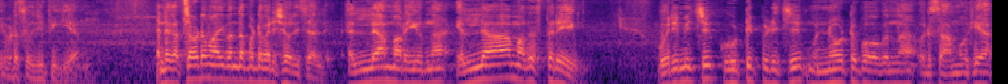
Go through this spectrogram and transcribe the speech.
ഇവിടെ സൂചിപ്പിക്കുകയാണ്. എന്റെ കച്ചവടവുമായി ബന്ധപ്പെട്ട് പരിശോധിച്ചാൽ എല്ലാം അറിയുന്ന എല്ലാ മതസ്ഥരെയും ഒരുമിച്ച് കൂട്ടിപ്പിടിച്ച് മുന്നോട്ട് പോകുന്ന ഒരു സാമൂഹ്യ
